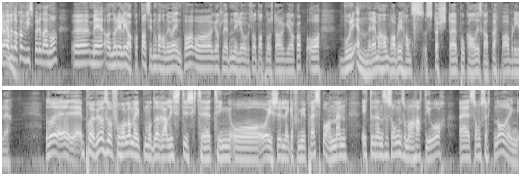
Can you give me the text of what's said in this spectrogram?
ja, men Da kan vi spørre deg nå, eh, med, når det gjelder Jakob, da, siden han jo inne på, og gratulerer med nylig overstått 18-årsdag, Jakob. Og hvor ender det med han? Hva blir hans største pokal i skapet? Hva blir det? Altså, jeg, prøver jo å forholde meg på en måte realistisk til ting og, og ikke legge for mye press på han, men etter den sesongen som han har hatt i år, eh, som 17-åring,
